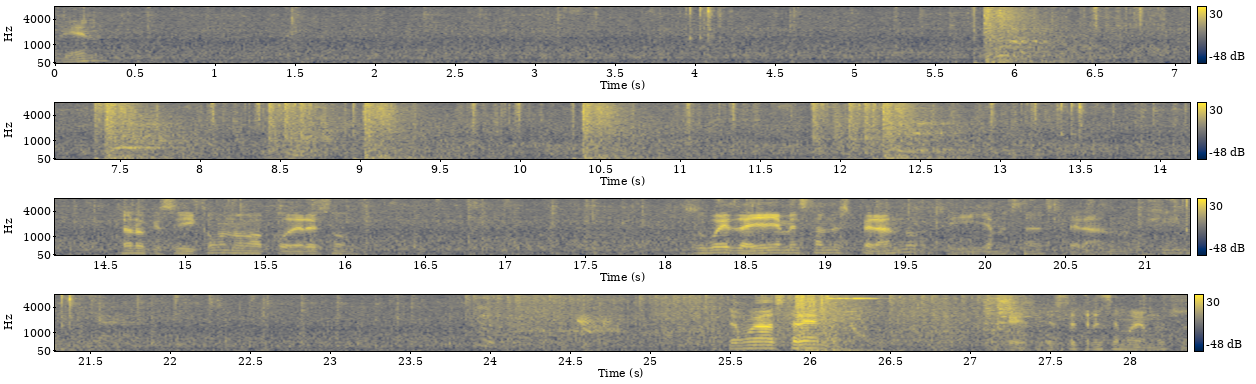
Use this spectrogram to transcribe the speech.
Muy bien. Claro que sí, ¿cómo no va a poder eso? Esos güeyes de allá ya me están esperando. Sí, ya me están esperando. ¿Te muevas tren? Ok, este tren se mueve mucho.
